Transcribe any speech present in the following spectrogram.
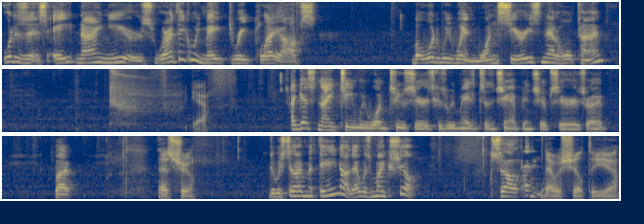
what is this eight nine years where I think we made three playoffs. But what did we win? One series in that whole time? Yeah. I guess 19 we won two series because we made it to the championship series, right? But that's true. Do we still have Matheny? No, that was Mike Shildt. So anyway. that was Shilty, yeah.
